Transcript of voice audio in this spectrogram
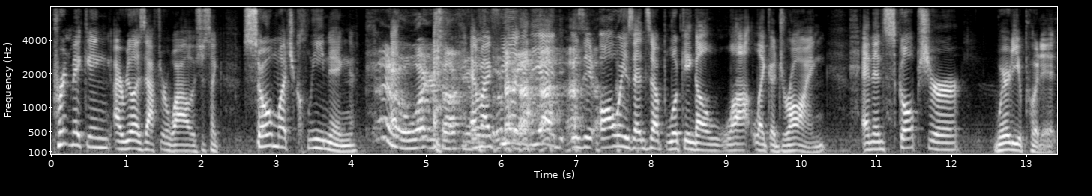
printmaking, I realized after a while, it was just like so much cleaning. I don't know what you're talking about. And my feeling at the end is it always ends up looking a lot like a drawing. And then sculpture, where do you put it?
